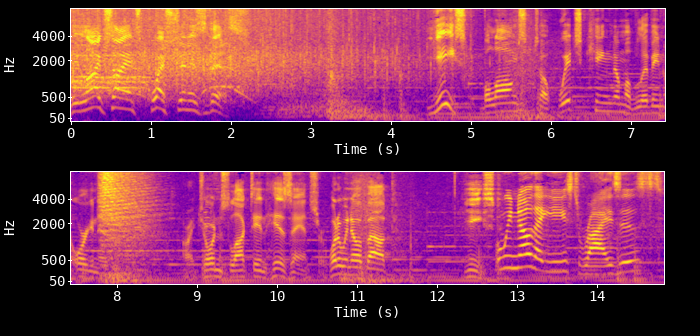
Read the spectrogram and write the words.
The life science question is this Yeast belongs to which kingdom of living organism? All right, Jordan's locked in his answer. What do we know about yeast? Well, we know that yeast rises.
